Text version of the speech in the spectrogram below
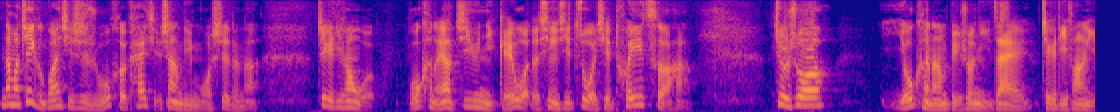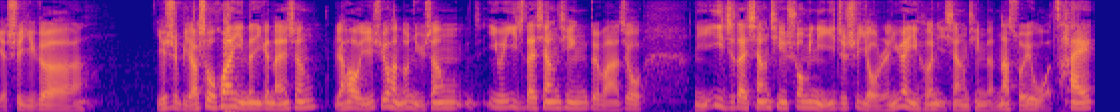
那么这个关系是如何开启上帝模式的呢？这个地方我我可能要基于你给我的信息做一些推测哈，就是说有可能，比如说你在这个地方也是一个也是比较受欢迎的一个男生，然后也许有很多女生因为一直在相亲，对吧？就你一直在相亲，说明你一直是有人愿意和你相亲的。那所以我猜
